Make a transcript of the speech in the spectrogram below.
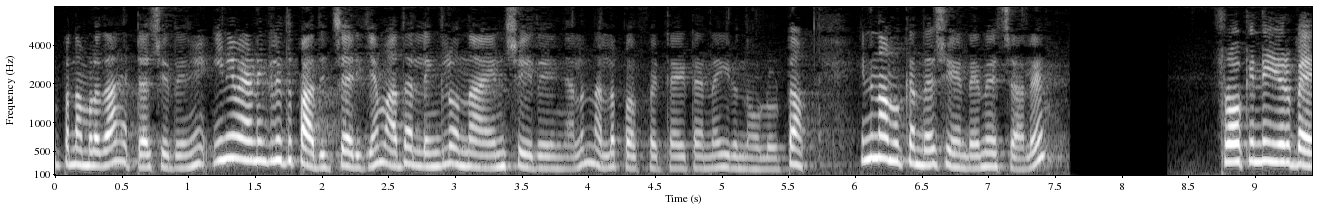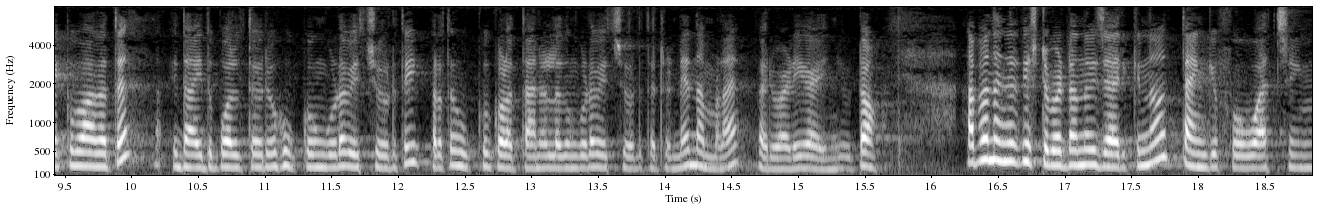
അപ്പം നമ്മളത് അറ്റാച്ച് ചെയ്ത് കഴിഞ്ഞു. ഇനി വേണമെങ്കിൽ ഇത് പതിച്ചായിരിക്കാം. അതല്ലെങ്കിൽ ഒന്ന് അയൺ ചെയ്ത് കഴിഞ്ഞാൽ നല്ല പെർഫെക്റ്റ് ആയിട്ട് തന്നെ ഇരുന്നോളൂ കേട്ടോ ഇനി നമുക്ക് എന്താ ചെയ്യേണ്ടതെന്ന് വെച്ചാൽ ഫ്രോക്കിന്റെ ഈ ഒരു ബാക്ക് ഭാഗത്ത് ഇതാ ഇതുപോലത്തെ ഒരു ഹുക്കും കൂടെ വെച്ച് കൊടുത്ത് ഇപ്പുറത്തെ ഹുക്ക് കൊളത്താനുള്ളതും കൂടെ വെച്ച് കൊടുത്തിട്ടുണ്ടെങ്കിൽ നമ്മളെ പരിപാടി കഴിഞ്ഞു കേട്ടോ അപ്പോൾ നിങ്ങൾക്ക് ഇഷ്ടപ്പെട്ടെന്ന് വിചാരിക്കുന്നു. താങ്ക് ഫോർ വാച്ചിങ്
